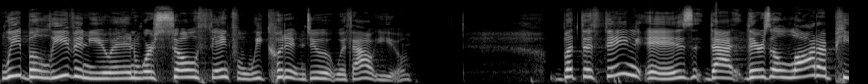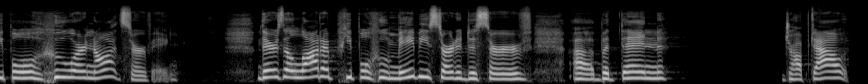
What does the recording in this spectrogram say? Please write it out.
We believe in you and we're so thankful we couldn't do it without you. But the thing is that there's a lot of people who are not serving. There's a lot of people who maybe started to serve, uh, but then dropped out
